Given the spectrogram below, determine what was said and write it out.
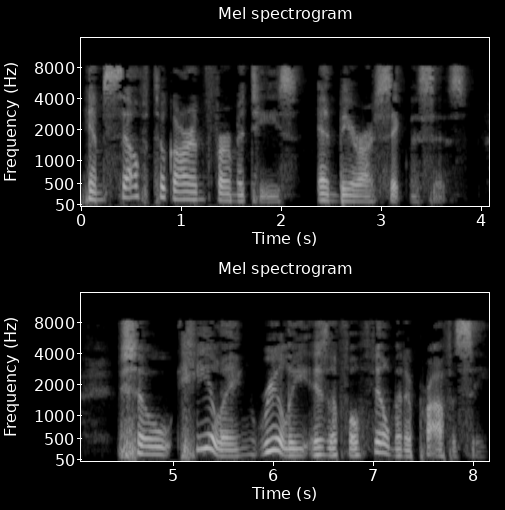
himself took our infirmities and bare our sicknesses. So healing really is a fulfillment of prophecy.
